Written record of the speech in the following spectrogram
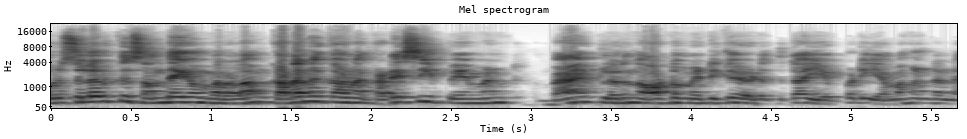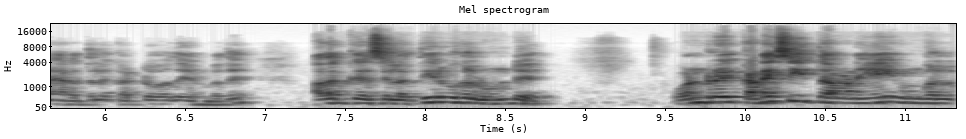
ஒரு சிலருக்கு சந்தேகம் வரலாம். கடனுக்கான கடைசி பேமெண்ட் பேங்க்ல இருந்து ஆட்டோமேட்டிக்கா எடுத்துட்டா எப்படி யமகண்ட நேரத்துல கட்டுவது என்பது அதற்கு சில தீர்வுகள் உண்டு. ஒன்று கடைசி தவணையை உங்கள்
